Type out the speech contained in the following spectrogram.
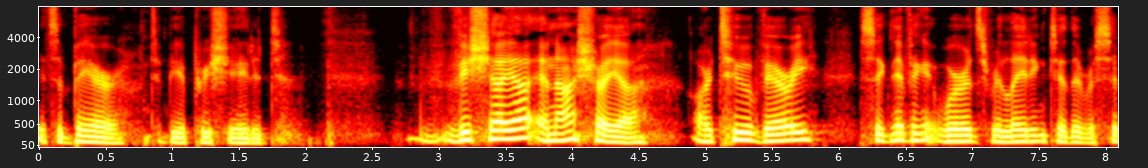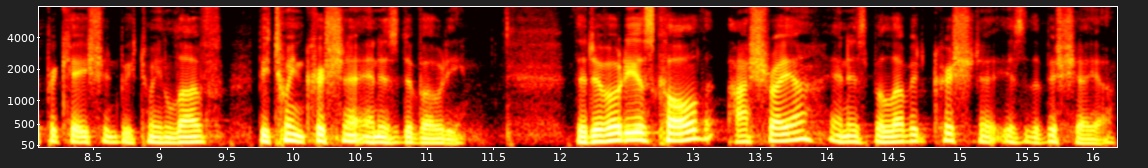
it's a bear to be appreciated. Vishaya and ashraya are two very significant words relating to the reciprocation between love between Krishna and his devotee. The devotee is called Ashraya, and his beloved Krishna is the Vishaya.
